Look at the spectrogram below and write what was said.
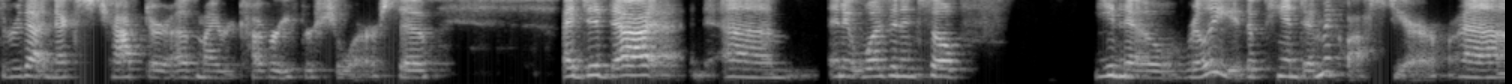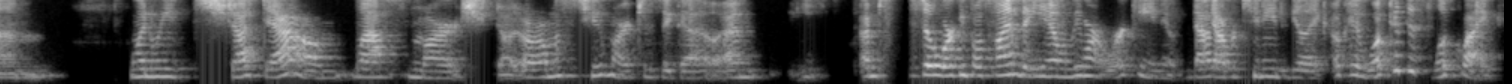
through that next chapter of my recovery for sure. So I did that, um, and it wasn't until you know really the pandemic last year. Um, when we shut down last March or almost two Marches ago, I'm I'm still working full time, but you know, we weren't working. That opportunity to be like, okay, what could this look like?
